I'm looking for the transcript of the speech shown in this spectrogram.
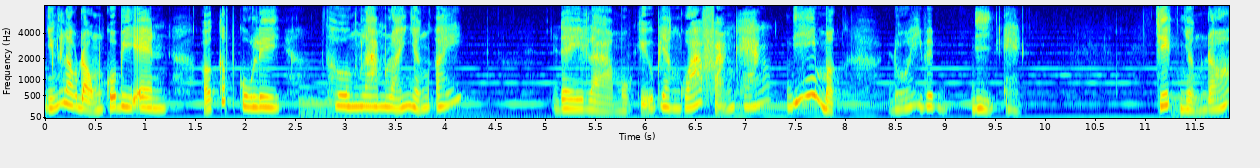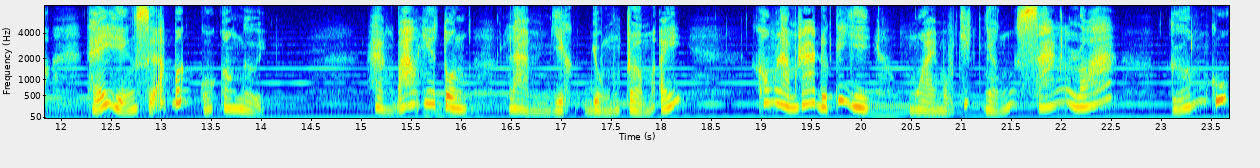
Những lao động của BN ở cấp cu ly thường làm loại nhẫn ấy. Đây là một kiểu văn hóa phản kháng bí mật đối với BN. Chiếc nhẫn đó thể hiện sự áp bức của con người. Hàng bao nhiêu tuần làm việc dụng trộm ấy, không làm ra được cái gì ngoài một chiếc nhẫn sáng lóa, gớm guốc.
